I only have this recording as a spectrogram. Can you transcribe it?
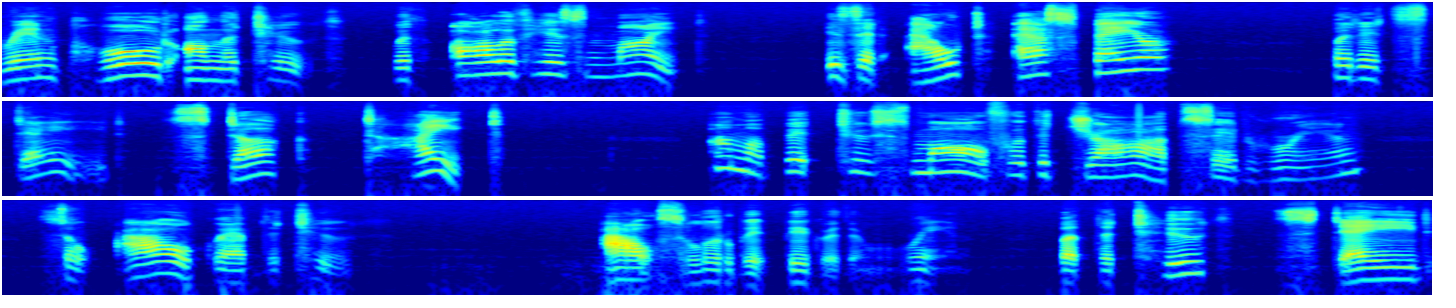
Wren pulled on the tooth with all of his might. Is it out? asked. But it stayed stuck tight. I'm a bit too small for the job, said Wren, so I'll grab the tooth. Owl's a little bit bigger than Wren, but the tooth stayed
